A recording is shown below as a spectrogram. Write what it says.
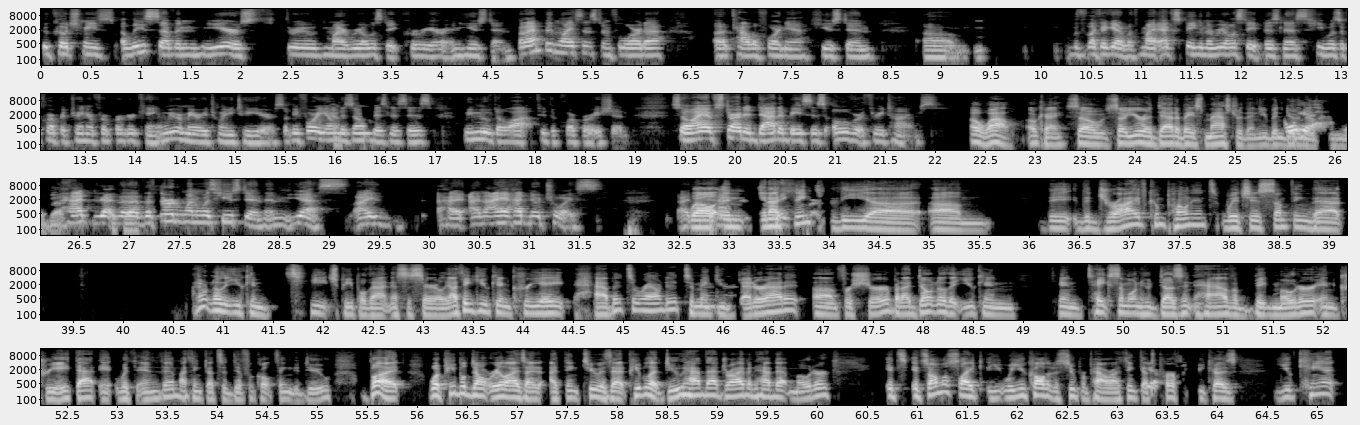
who coached me at least seven years through my real estate career in houston. But i've been licensed in florida uh, california houston um, with like again with my ex being in the real estate business he was a corporate trainer for burger king and we were married 22 years so before he owned Yeah. his own businesses we moved a lot through the corporation so i have started databases over three times oh wow okay so so you're a database master then you've been Oh, doing yeah. that for a little bit had the, Okay. the, the third one was houston and yes i, I and i had no choice I well and and i think work. the uh um the the drive component which is something that i don't know that you can teach people that necessarily. I think you can create habits around it to make you better at it um, for sure but i don't know that you can can take someone who doesn't have a big motor and create that within them. I think that's a difficult thing to do but what people don't realize i, I think too is that people that do have that drive and have that motor it's it's almost like you- when you called it a superpower. I think that's Yep. perfect because you can't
